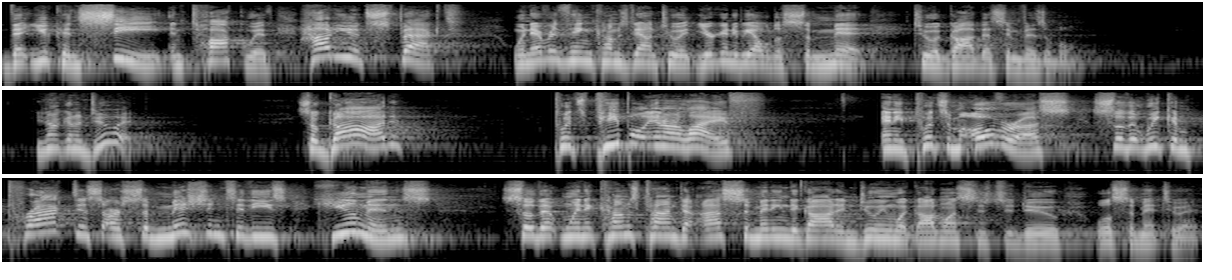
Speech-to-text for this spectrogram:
that you can see and talk with, how do you expect when everything comes down to it, you're to be able to submit to a God that's invisible? You're not going to do it. So God puts people in our life and he puts them over us so that we can practice our submission to these humans so that when it comes time to us submitting to God and doing what God wants us to do, we'll submit to it.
